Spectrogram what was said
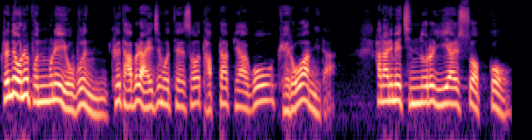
그런데 오늘 본문의 욥은 그 답을 알지 못해서 답답해하고 괴로워합니다. 하나님의 진노를 이해할 수 없고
